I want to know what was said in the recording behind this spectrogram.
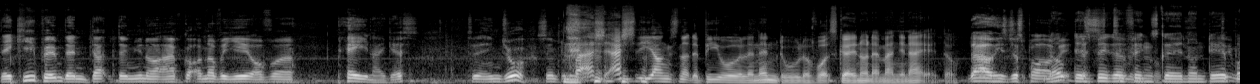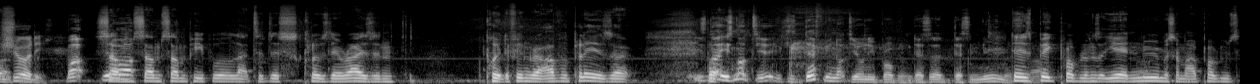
they keep him, then that then you know I've got another year of uh, pain, I guess, to endure. Simply. But Ash- Ashley Young's not the be all and end all of what's going on at Man United, though. no, he's just part of it. there's too bigger things problems. going on there, Too but many Surely. But some some some people like to just close their eyes and point the finger at other players. Like He's but- not. He's not. He's definitely not the only problem. There's a. There's numerous. there's uh, big problems. Yeah, numerous amount of problems.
